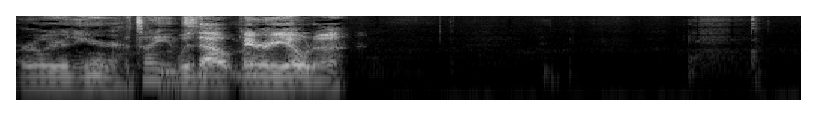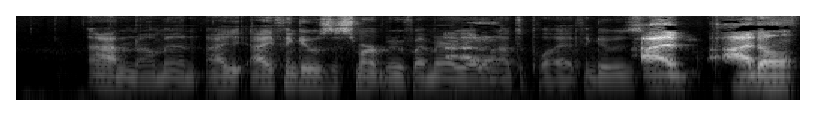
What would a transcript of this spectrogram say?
earlier in the year The Titans without. Mariota. I don't know, man. I, I think it was a smart move by Mariota not to play. I think it was. I I don't.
